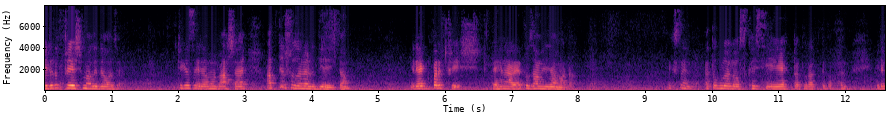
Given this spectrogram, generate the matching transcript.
এটা তো ফ্রেশ মাল দেওয়া যায়। ঠিক আছে? এটা আমার বাসায় আত্মীয় দিয়ে দিতাম। এটা একবারে ফ্রেশ। দেখেন আর এত দামি জামাটা। দেখছেন? এতগুলো লস খাইছি এই একটা তো রাখতে পারতেন। এটা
